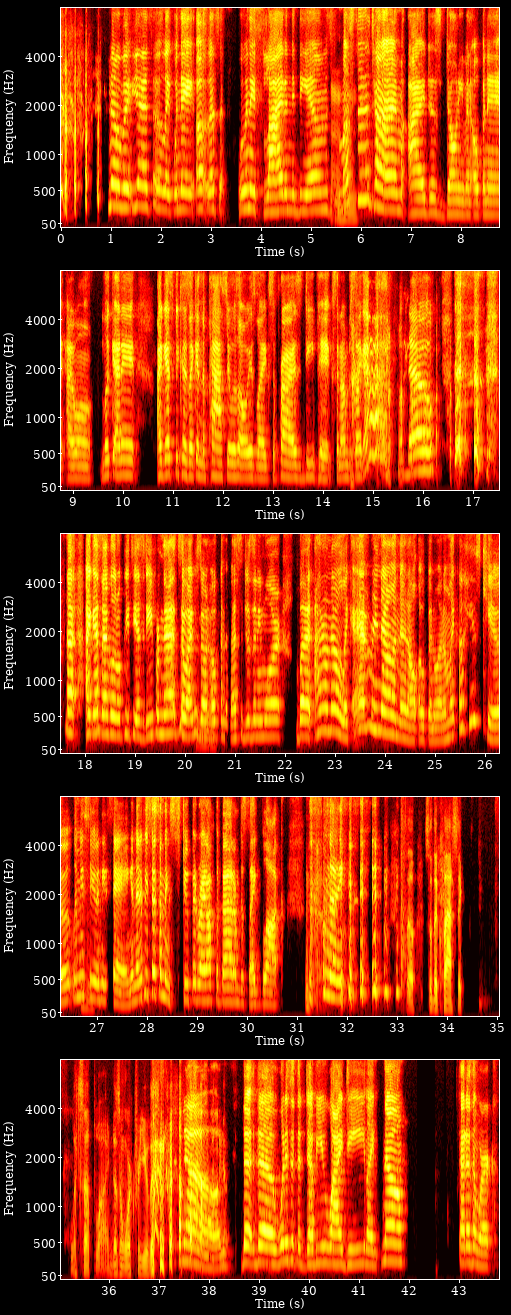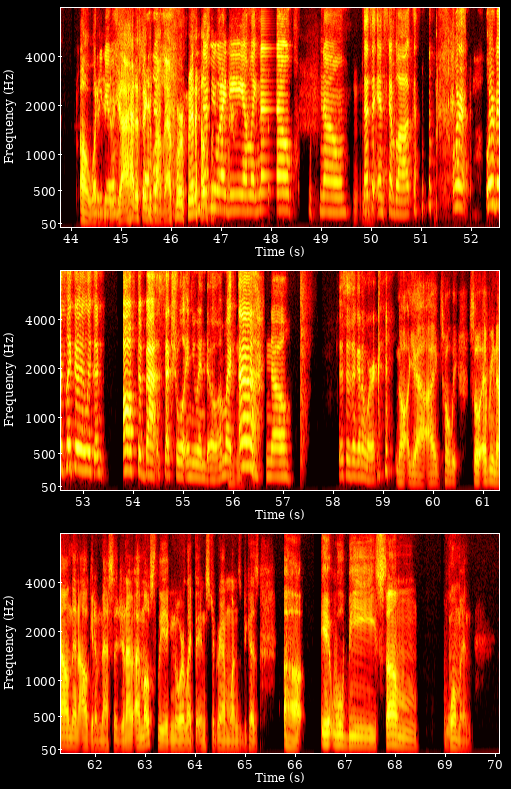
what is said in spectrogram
Um, no, but yeah, so like when they oh that's when they slide in the DMs, Mhm. most of the time I just don't even open it. I won't look at it. I guess because like in the past it was always like surprise D pics, and I'm just like, ah, no. I guess I have a little PTSD from that, so I just don't Mhm. open the messages anymore. But I don't know, like every now and then I'll open one. I'm like, oh, he's cute. Let me Mhm. see what he's saying. And then if he says something stupid right off the bat, I'm just like, block. I'm not even. So, so the classic "What's up" line doesn't work for you then. no, the the what is it? The WYD? Like, no, that doesn't work. oh, what, What are did you you do? doing? Yeah, I had to think about that for a minute. I was like, WYD. I'm like, no, no, no. That's an instant block. or or if it's like a like an off the bat sexual innuendo, I'm like, ah, no, this isn't gonna work. No, yeah, I totally. So every now and then I'll get a message, and I, I mostly ignore like the Instagram ones because uh, it will be some woman,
